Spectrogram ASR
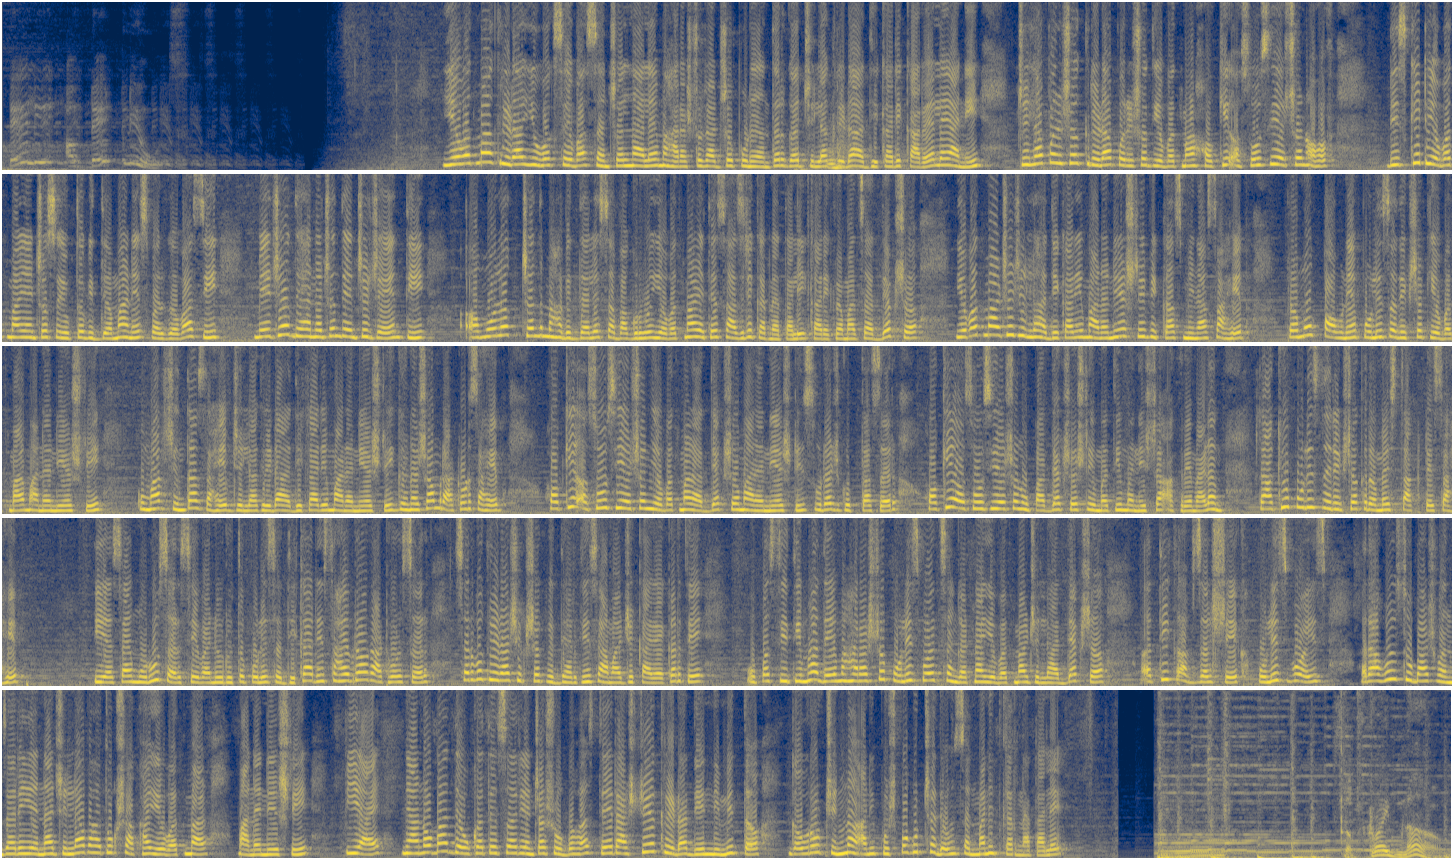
Update news Yavatmal क्रीडा युवक सेवा संचालनालय महाराष्ट्र राज्य पुणे अंतर्गत जिल्हा क्रीडा अधिकारी कार्यालयाने जिल्हा परिषद क्रीडा परिषद Yavatmal hockey association of district Yavatmal यांच्या संयुक्त विद्यमाने स्वर्गवासी मेजर ध्यानचंद यांची जयंती अमोलकचंद महाविद्यालय सभागृह यवतमाळ येथे साजरी करण्यात आली. कार्यक्रमाचे अध्यक्ष यवतमाळचे जिल्हाधिकारी माननीय श्री विकास मीना साहेब प्रमुख पाहुणे पोलीस अधीक्षक यवतमाळ माननीय श्री कुमार चिंता साहेब जिल्हा क्रीडा अधिकारी माननीय श्री घनश्याम राठोड साहेब हॉकी असोसिएशन यवतमाळ अध्यक्ष माननीय Shri Suraj Gupta sir hockey association उपाध्यक्ष श्रीमती मनीषा आखरे मॅडम राखीव पोलीस निरीक्षक रमेश ताकटे साहेब एस आय मुरू सर सेवानिवृत्त पोलीस अधिकारी साहेबराव राठोड सर सर्व क्रीडा शिक्षक विद्यार्थी सामाजिक कार्यकर्ते उपस्थितीमध्ये महाराष्ट्र पोलीस बॉईज संघटना यवतमाळ जिल्हाध्यक्ष अतिक अफजल शेख पोलीस बॉईज राहुल सुभाष वंजारी यांना जिल्हा वाहतूक शाखा यवतमाळ माननीय Shri P I Dnyanoba Devkate sir यांच्या शुभ हस्ते राष्ट्रीय क्रीडा दिन निमित्त गौरव चिन्ह आणि पुष्पगुच्छ देऊन सन्मानित करण्यात आले. सबस्क्राईब नाव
